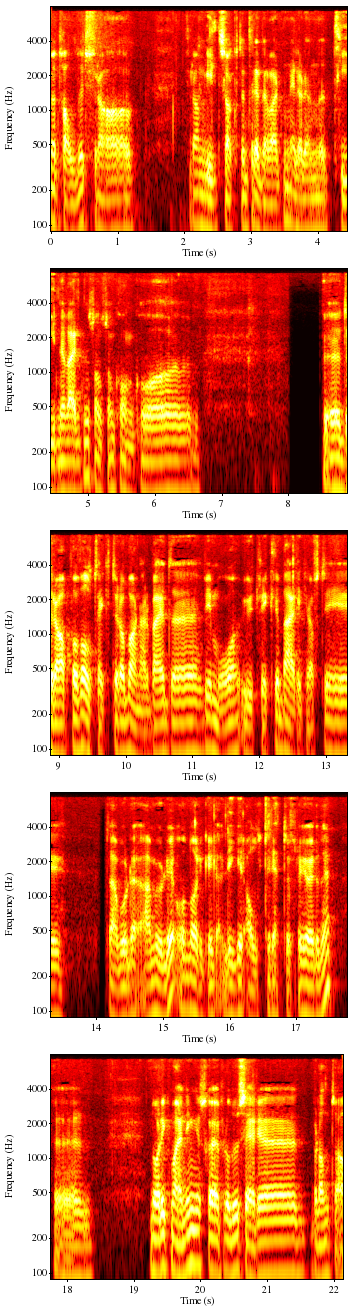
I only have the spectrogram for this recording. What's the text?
metaller fra, fra mildt sagt den tredje verden eller den tiende verden, sånn som Kongo, eh, drap og voldtekter og barnearbeid. Vi må utvikle bærekraftig der hvor det er mulig, og Norge ligger alltid rette for å gjøre det. Nordic Mining skal produsere bl.a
